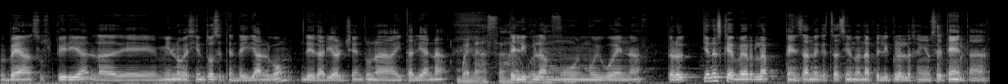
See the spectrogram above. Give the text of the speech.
vean Suspiria, la de 1970 y algo, de Darío Argento, una italiana. Buenaza. película buenaza. muy, muy buena. Pero tienes que verla pensando en que está haciendo una película de los años 70.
